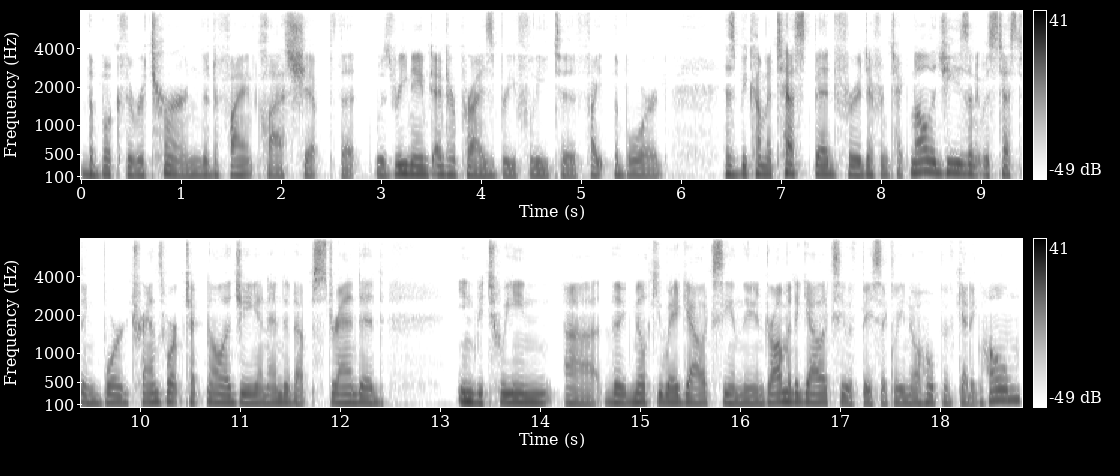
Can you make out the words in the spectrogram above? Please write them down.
the book The Return, the Defiant class ship that was renamed Enterprise briefly to fight the Borg, has become a test bed for different technologies, and it was testing Borg transwarp technology and ended up stranded in between uh, the Milky Way galaxy and the Andromeda galaxy with basically no hope of getting home.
